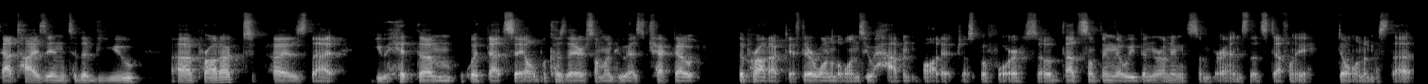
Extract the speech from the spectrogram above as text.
that ties into the view uh, product uh, is that you hit them with that sale because they are someone who has checked out the product if they're one of the ones who haven't bought it just before. So that's something that we've been running with some brands that's definitely don't want to miss that.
